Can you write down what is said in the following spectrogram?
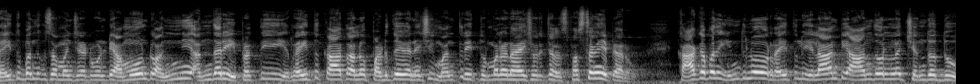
రైతు బంధుకు సంబంధించినటువంటి అమౌంట్ అన్ని అందరి ప్రతి రైతు ఖాతాలో పడుతాయి అనేసి మంత్రి తుమ్మల నాగేశ్వరి చాలా స్పష్టంగా చెప్పారు. కాకపోతే ఇందులో రైతులు ఎలాంటి ఆందోళన చెందొద్దు.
